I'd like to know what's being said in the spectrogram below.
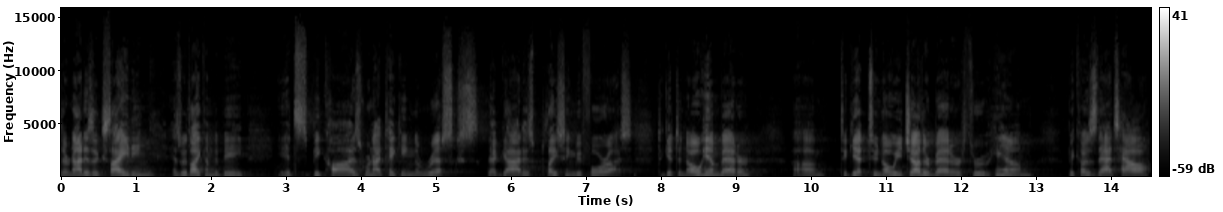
they're not as exciting as we'd like them to be, it's because we're not taking the risks that God is placing before us to get to know Him better, um, to get to know each other better through Him, because that's how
